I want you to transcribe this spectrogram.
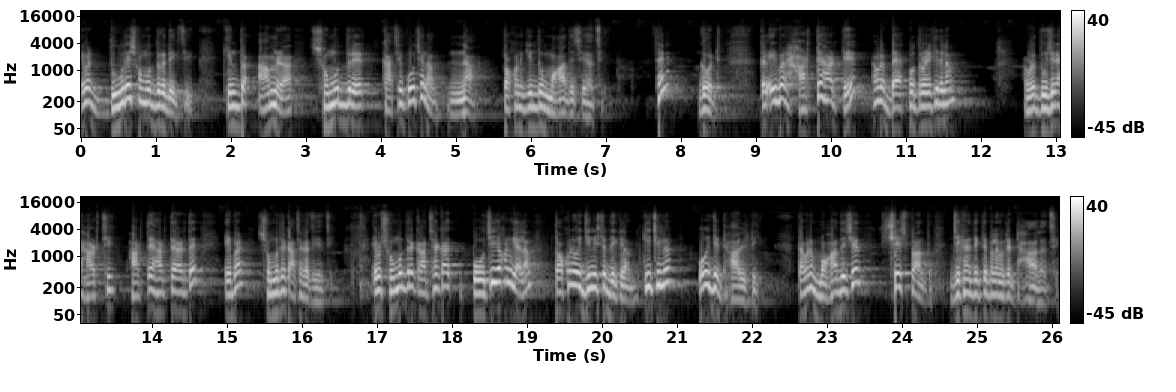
এবার দূরে সমুদ্র দেখছি। কিন্তু আমরা সমুদ্রের কাছে পৌঁছালাম? না, তখন কিন্তু মহাদেশে আছি। তাই না? গুড তাহলে এবার হাঁটতে হাঁটতে আমরা ব্যাগপত্র রেখে দিলাম। আমরা দুজনে হাঁটছি, হাঁটতে হাঁটতে হাঁটতে এবার সমুদ্রের কাছাকাছি গেছি এবার সমুদ্রের কাছাকাছি পৌঁছে যখন গেলাম, তখন ওই জিনিসটা দেখলাম। কি ছিল? ওই যে ঢালটি। তার মানে মহাদেশের শেষ প্রান্ত, যেখানে দেখতে পেলাম একটা ঢাল আছে।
